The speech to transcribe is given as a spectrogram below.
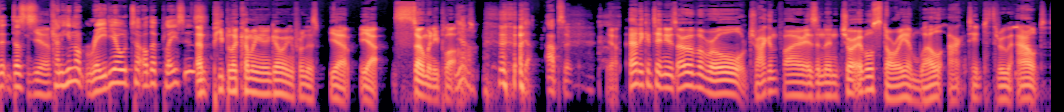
Does Yeah. can he not radio to other places? And people are coming and going from this. Yeah, yeah. So many plot Yeah. holes. yeah, absolutely. Yeah. And he continues overall, Dragonfire is an enjoyable story and well acted throughout.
